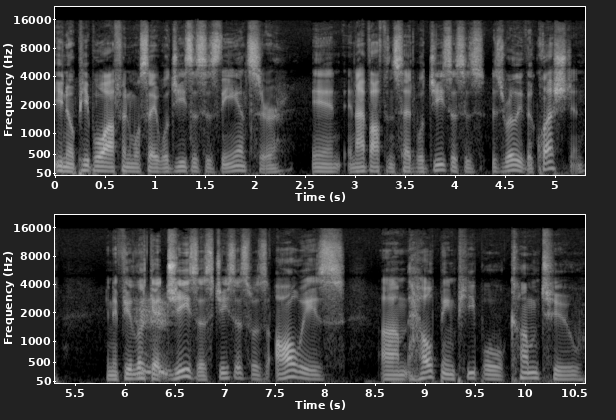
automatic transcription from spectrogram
You know, people often will say, well, Jesus is the answer. And, and I've often said, well, Jesus is, is really the question. And if you look mm-hmm. at Jesus, Jesus was always um, helping people come to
